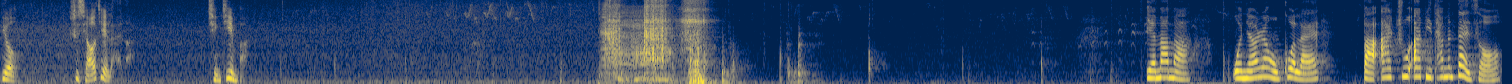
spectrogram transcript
哟，是小姐来了，请进吧。严妈妈，我娘让我过来，把阿朱、阿碧他们带走。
